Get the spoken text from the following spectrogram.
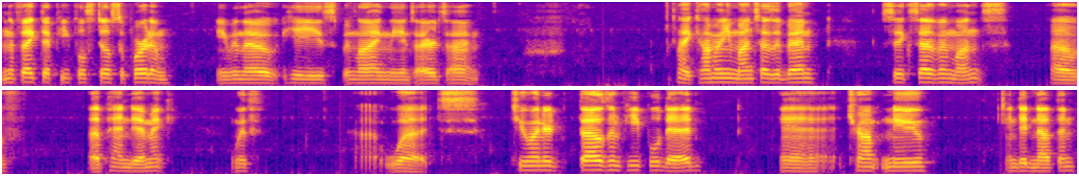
And the fact that people still support him, even though he's been lying the entire time. Like, how many months has it been? Six, seven months of a pandemic with uh, what 200,000 people dead and Trump knew and did nothing.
